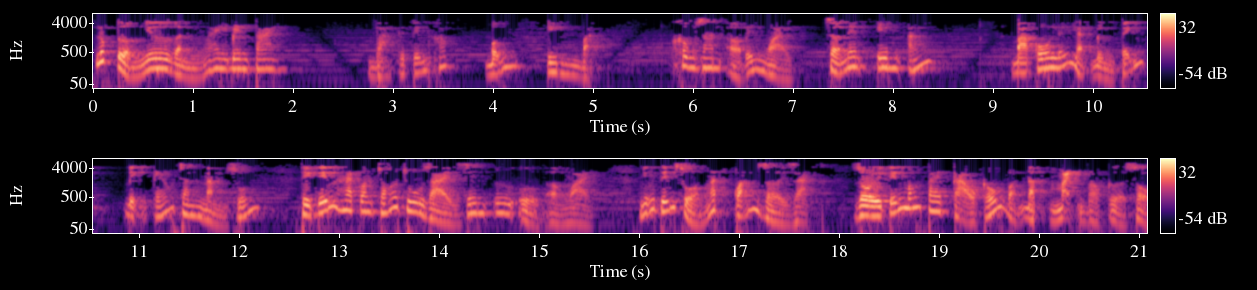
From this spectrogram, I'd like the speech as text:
lúc tưởng như gần ngay bên tai. Và cái tiếng khóc bỗng im bặt, không gian ở bên ngoài trở nên yên ắng. Bà cố lấy lại bình tĩnh, định kéo chăn nằm xuống, thì tiếng hai con chó chu dài rên ư ử ở ngoài, những tiếng sủa ngắt quãng rời rạc, rồi tiếng móng tay cào cấu và đập mạnh vào cửa sổ.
